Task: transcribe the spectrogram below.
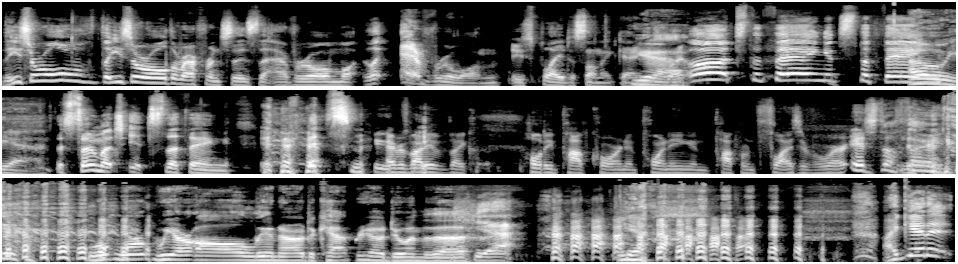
These are all these are all the references that everyone like everyone who's played a Sonic game. Yeah. like, oh, it's the thing, it's the thing. Oh yeah. There's so much it's the thing in this movie. Everybody like holding popcorn and pointing, and popcorn flies everywhere. It's the thing. we're, we're, we are all Leonardo DiCaprio doing the. Yeah. Yeah. I get it.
